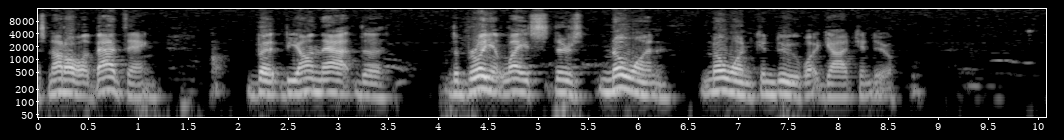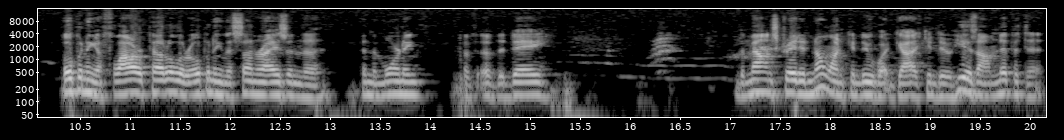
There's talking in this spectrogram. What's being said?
It's not all a bad thing. But beyond that, the the brilliant lights, there's no one, no one can do what God can do. Opening a flower petal or opening the sunrise in the in the morning of, of the day the mountains created, no one can do what God can do. He is omnipotent.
